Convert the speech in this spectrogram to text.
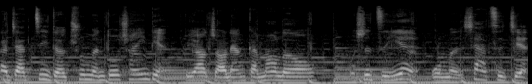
大家记得出门多穿一点，不要着凉感冒了哦。我是子燕，我们下次见。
